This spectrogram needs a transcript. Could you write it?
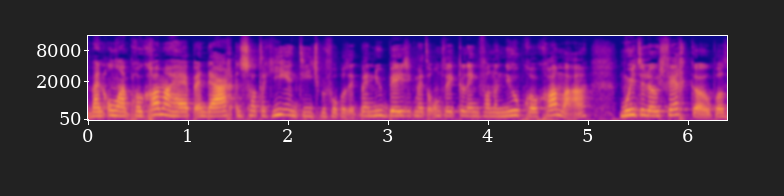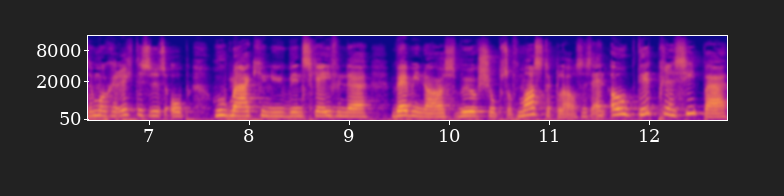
mijn online programma heb en daar een strategie in teach bijvoorbeeld. Ik ben nu bezig met de ontwikkeling van een nieuw programma, moeiteloos verkopen, wat helemaal gericht is dus op hoe maak je nu winstgevende webinars, workshops of masterclasses. En ook dit principe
